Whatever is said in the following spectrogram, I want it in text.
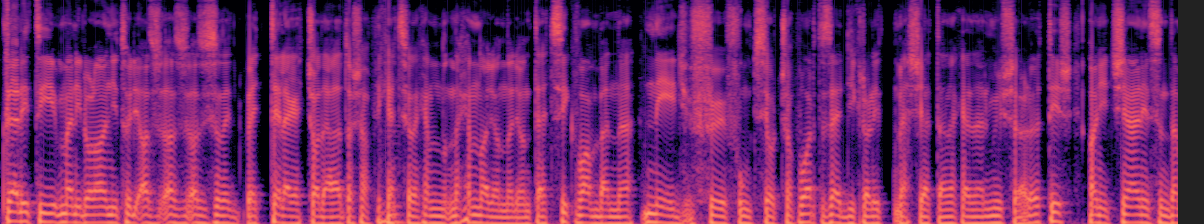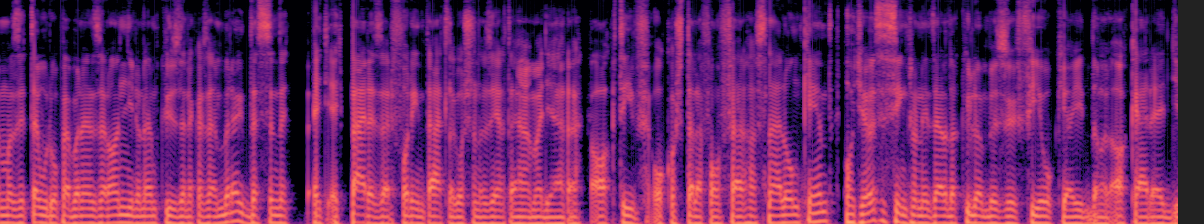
Clarity Maniról annyit, hogy az, az, az viszont egy, egy, tényleg egy csodálatos applikáció, nekem, nekem nagyon-nagyon tetszik. Van benne négy fő funkciócsoport, az egyikről itt meséltem neked a műsor előtt is. Annyit csinálni, szerintem azért Európában ezzel annyira nem küzdenek az emberek, de szerintem egy, egy, egy pár ezer forint átlagosan azért elmegy erre aktív aktív okostelefon felhasználónként. Hogyha összeszinkronizálod a különböző fiókjaiddal, akár egy,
